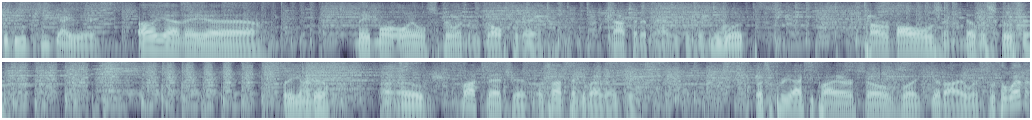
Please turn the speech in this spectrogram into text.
The BP guy there. Oh yeah, they uh, made more oil spill into the Gulf today. Not that it matters at this point. Whoops. Tar balls in Nova Scotia. What are you gonna do? Uh oh. Fuck that shit. Let's not think about that shit. Let's preoccupy ourselves like good Iowans with the weather.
